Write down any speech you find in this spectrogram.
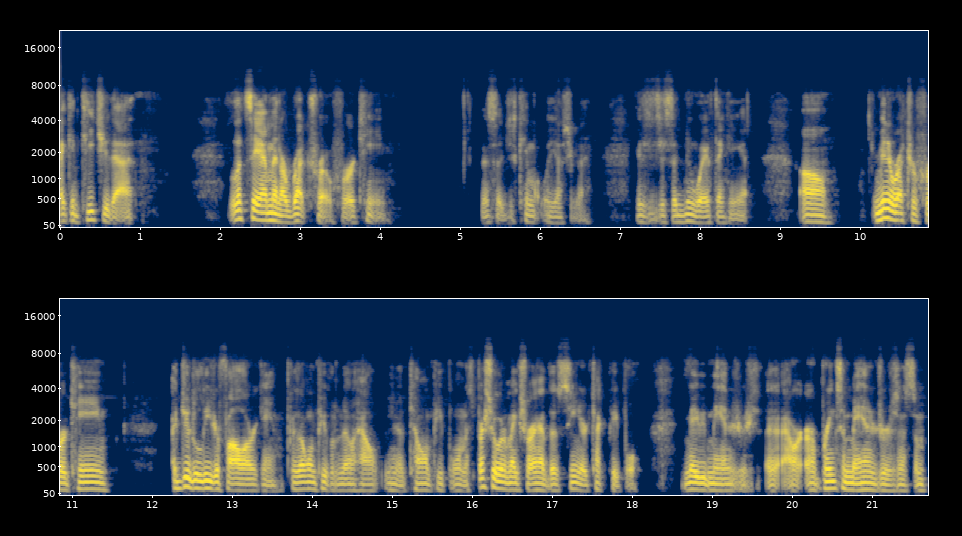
I can teach you that. Let's say I'm in a retro for a team. This I just came up with yesterday because it's just a new way of thinking it. Um, I'm in a retro for a team. I do the leader follower game because I want people to know how, you know, telling people, and especially want to make sure I have those senior tech people, maybe managers, uh, or, or, bring some managers and some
